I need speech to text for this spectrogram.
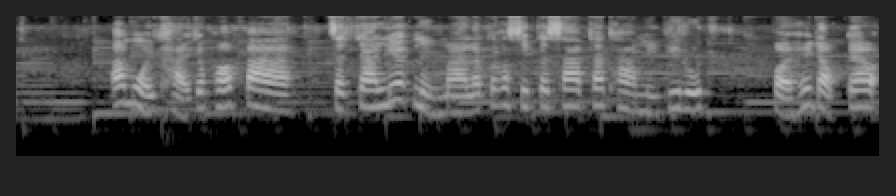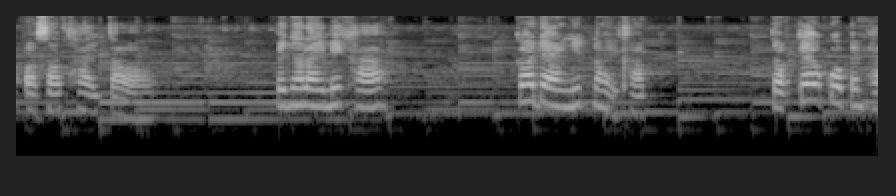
ำอาหมวยขายกระเพาะปลาจัดการเรียกหนึ่งมาแล้วก็กระซิบกระซาบท่าทางมีพิรุษ ปล่อยให้ดอกแก้วเอาซอสไทยต่อ เป็นอะไรไหมคะ ก็แดงนิดหน่อยครับ ดอกแก้วกลัวเป็นแผล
